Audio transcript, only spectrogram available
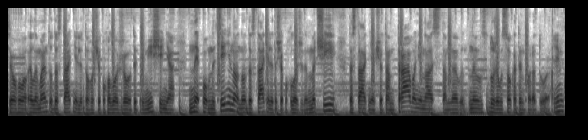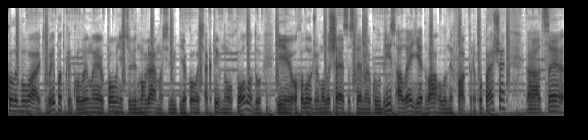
цього елементу достатньо для того, щоб охолоджувати приміщення не повноцінно, але достатньо для того, щоб охолоджувати вночі. Достатньо, якщо там травень у нас там не, не дуже висока температура. Інколи бувають випадки, коли ми повністю відмовляємося від якогось активного холоду і охолоджуємо лише системою Coolbreeze, але є два головних фактори. По-перше, е, це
